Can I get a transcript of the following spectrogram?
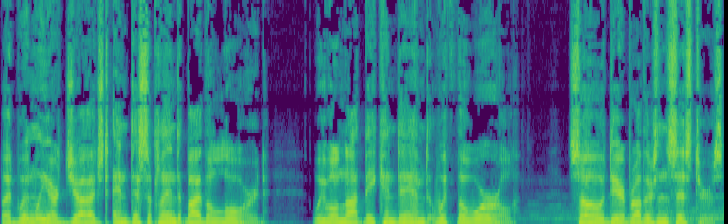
But when we are judged and disciplined by the Lord, we will not be condemned with the world. So, dear brothers and sisters,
